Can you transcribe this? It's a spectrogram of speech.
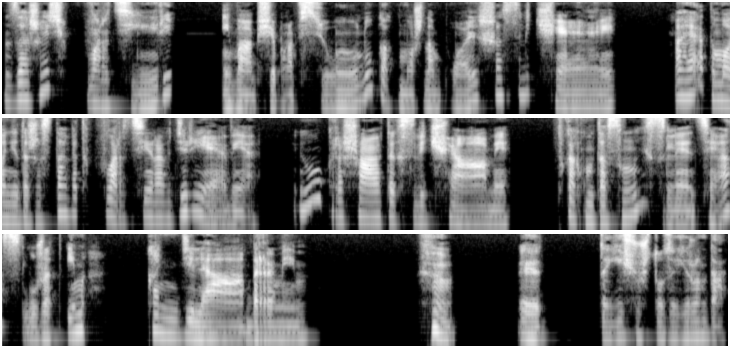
зажечь в квартире И вообще повсюду как можно больше свечей. Поэтому они даже ставят в квартирах деревья и украшают их свечами. В каком-то смысле те служат им канделябрами. Хм, это еще что за ерунда?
